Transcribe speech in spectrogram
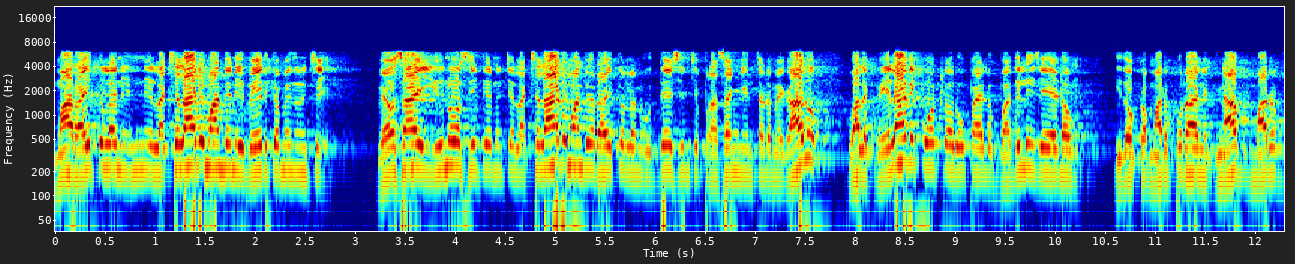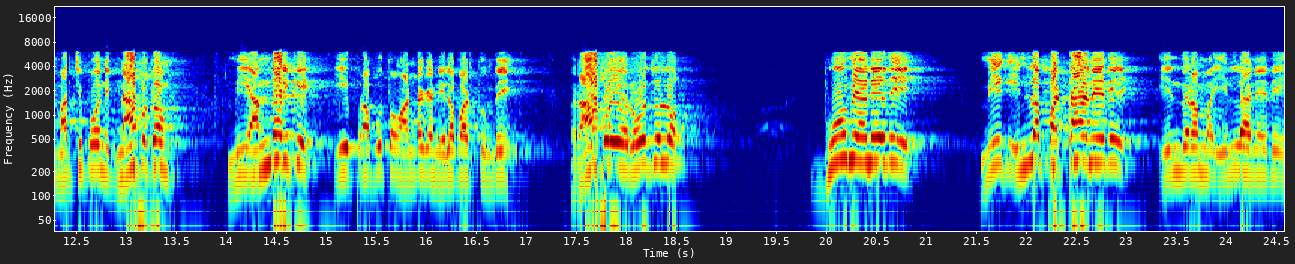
మా రైతులను ఇన్ని లక్షలాది మందిని వేదిక మీద నుంచి వ్యవసాయ యూనివర్సిటీ నుంచి లక్షలాది మంది రైతులను ఉద్దేశించి ప్రసంగించడమే కాదు వాళ్ళకు వేలాది కోట్ల రూపాయలు బదిలీ చేయడం ఇదొక మరుపురాని జ్ఞాప మరు మర్చిపోని జ్ఞాపకం. మీ అందరికీ ఈ ప్రభుత్వం అండగా నిలబడుతుంది. రాబోయే రోజుల్లో భూమి అనేది మీకు ఇండ్ల పట్టా అనేది ఇందిరమ్మ ఇల్లు అనేది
